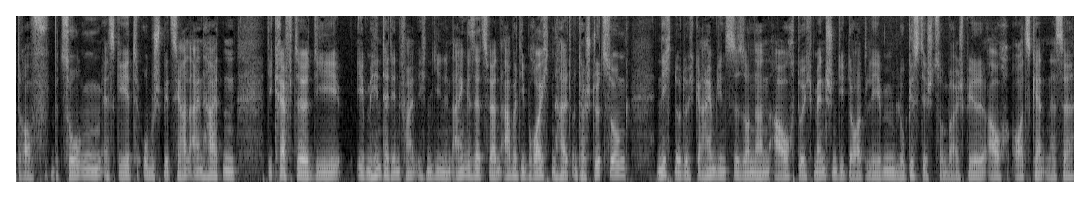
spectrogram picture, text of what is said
darauf bezogen. Es geht um Spezialeinheiten, die Kräfte, die eben hinter den feindlichen Linien eingesetzt werden, aber die bräuchten halt Unterstützung, nicht nur durch Geheimdienste, sondern auch durch Menschen, die dort leben, logistisch zum Beispiel, auch Ortskenntnisse.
